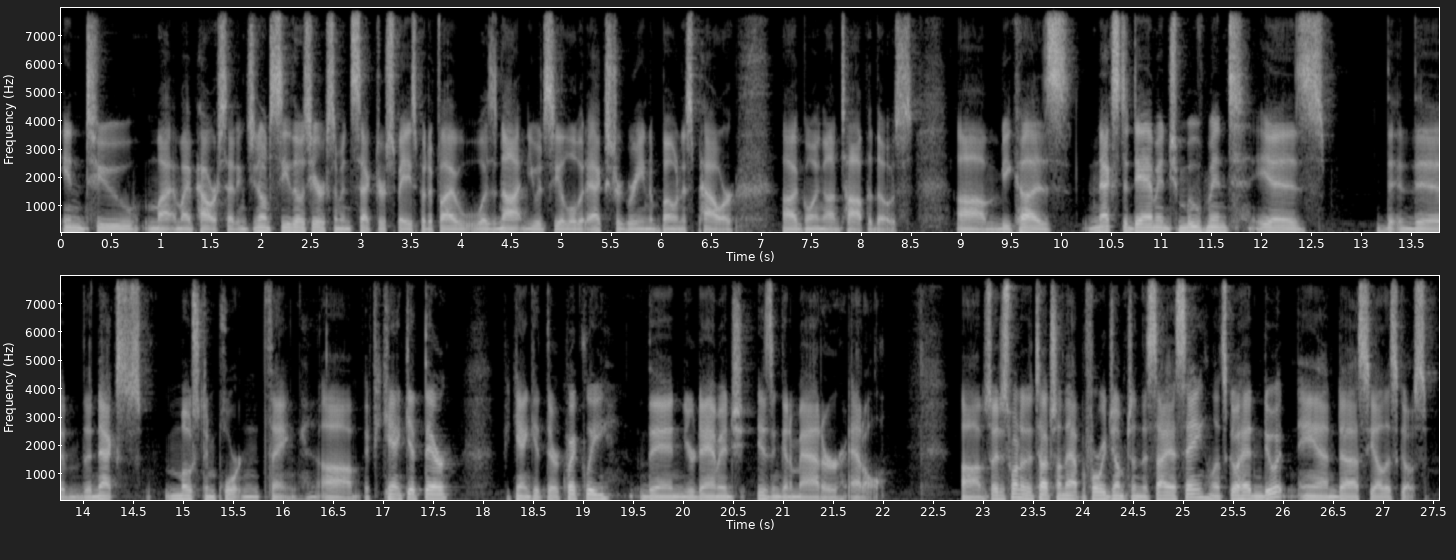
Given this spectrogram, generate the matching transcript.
into my, my power settings. You don't see those here because I'm in sector space, but if I was not, you would see a little bit extra green of bonus power uh, going on top of those. Um, because next to damage, movement is the the, next most important thing. Um, if you can't get there, if you can't get there quickly, then your damage isn't going to matter at all. Um, so I just wanted to touch on that before we jumped into this ISA. Let's go ahead and do it and uh, see how this goes.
